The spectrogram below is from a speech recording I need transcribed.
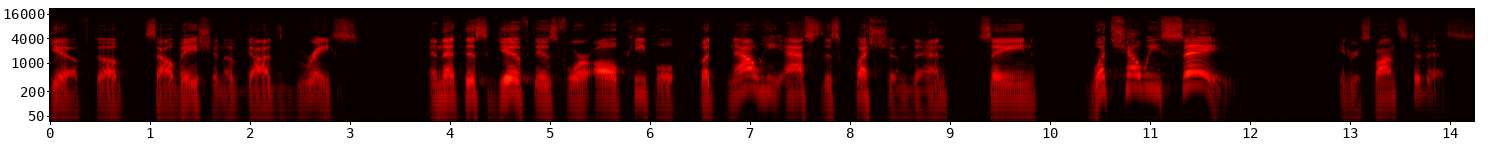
gift of salvation, of God's grace. And that this gift is for all people. But now he asks this question then, saying, What shall we say in response to this?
